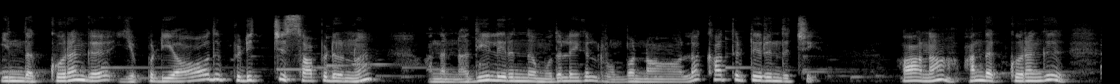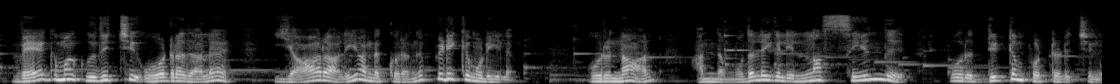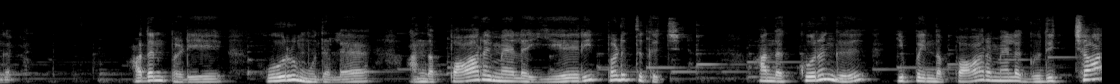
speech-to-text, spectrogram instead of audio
இந்த குரங்க எப்படியாவது பிடிச்சு சாப்பிடுன்னு அந்த நதியில் இருந்த முதலைகள் ரொம்ப நாளாக காத்துட்டு இருந்துச்சு. ஆனால் அந்த குரங்கு வேகமாக குதிச்சு ஓடுறதால யாராலையும் அந்த குரங்க பிடிக்க முடியல. ஒரு நாள் அந்த முதலைகள் எல்லாம் சேர்ந்து ஒரு திட்டம் போட்டுடுச்சுங்க. அதன்படி ஒரு முதலை அந்த பாறை மேல ஏறி படுத்துக்குச்சு. அந்த குரங்கு இப்ப இந்த பாறை மேல குதிச்சா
